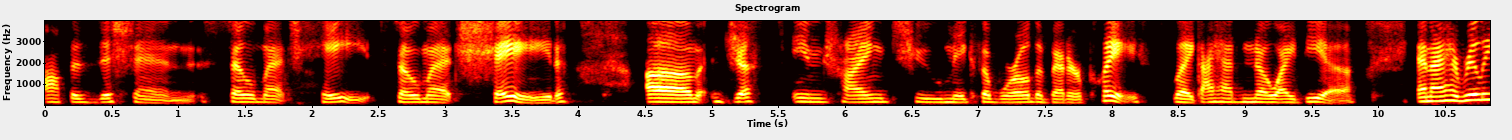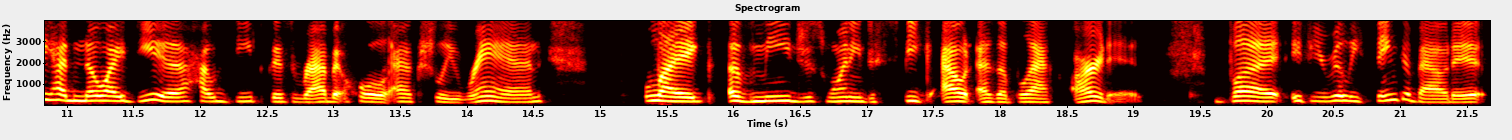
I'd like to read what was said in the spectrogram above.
opposition, so much hate, so much shade, um, just in trying to make the world a better place. Like, I had no idea. And I really had no idea how deep this rabbit hole actually ran like of me just wanting to speak out as a black artist but if you really think about it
